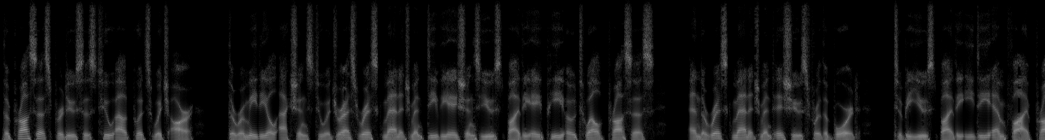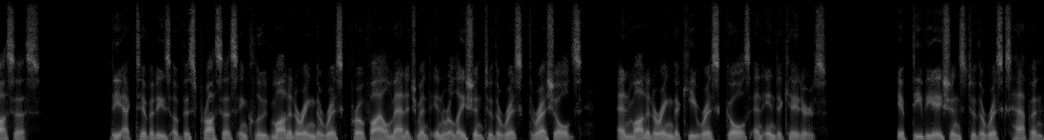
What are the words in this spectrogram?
The process produces two outputs which are, the remedial actions to address risk management deviations used by the APO12 process, and the risk management issues for the board, to be used by the EDM5 process. The activities of this process include monitoring the risk profile management in relation to the risk thresholds, and monitoring the key risk goals and indicators. If deviations to the risks happen,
